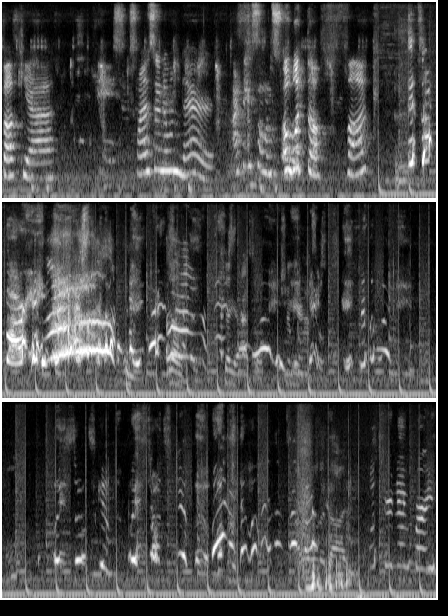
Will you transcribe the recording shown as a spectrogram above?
Fuck yeah. Why is there no one there? I think someone oh, stole Oh, what the fuck? It's a furry! Show your asshole. Show me your asshole. Please don't skip. Please don't skip. Oh my god. What's your name, furry?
